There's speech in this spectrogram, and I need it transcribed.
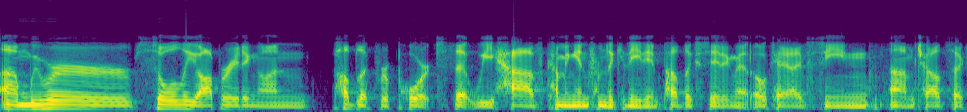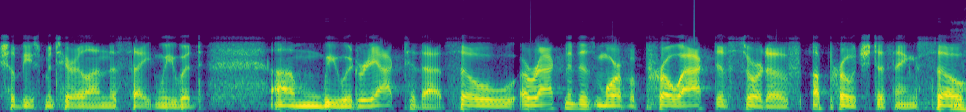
um, we were solely operating on public reports that we have coming in from the Canadian public stating that okay, I've seen um, child sexual abuse material on this site, and we would um, we would react to that. So Arachnid is more of a proactive sort of approach to things. So.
